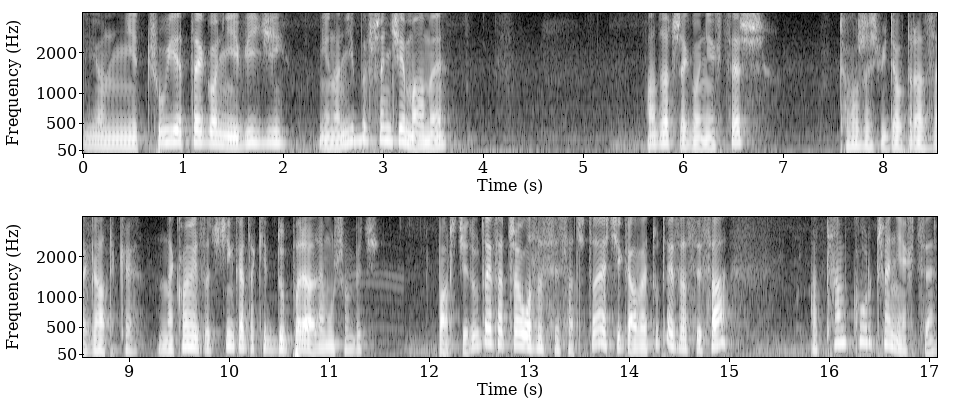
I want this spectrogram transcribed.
I on nie czuje tego, nie widzi. Nie no, niby wszędzie mamy. A dlaczego nie chcesz? To, żeś mi dał teraz zagadkę. Na koniec odcinka takie duperele muszą być. Patrzcie, tutaj zaczęło zasysać. To jest ciekawe. Tutaj zasysa, a tam kurczę nie chce.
